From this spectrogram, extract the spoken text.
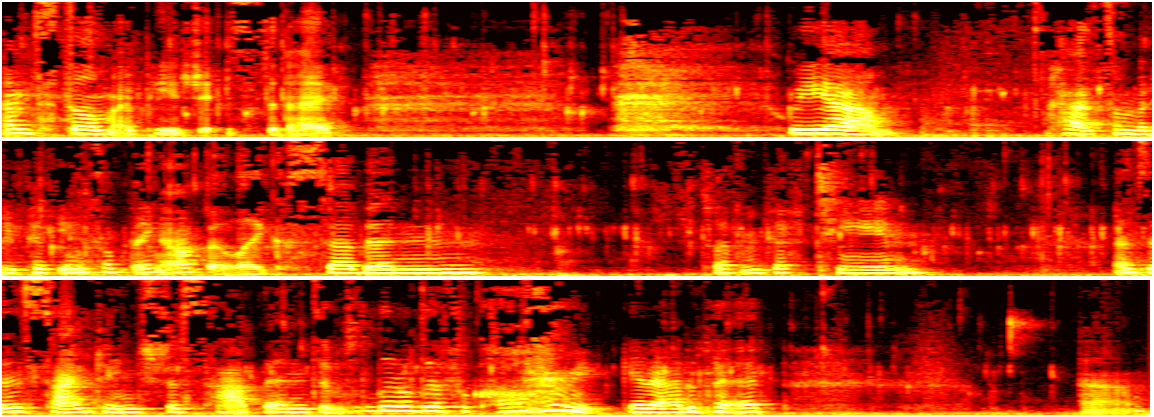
I'm still in my PJs today. We um had somebody picking something up at like 7, 7.15. And since time change just happened, it was a little difficult for me to get out of bed. Um,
